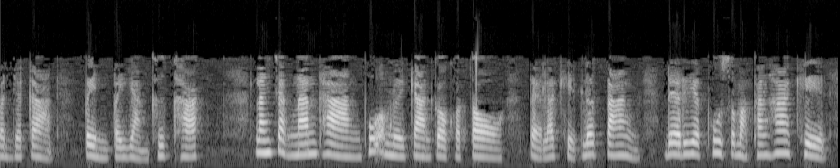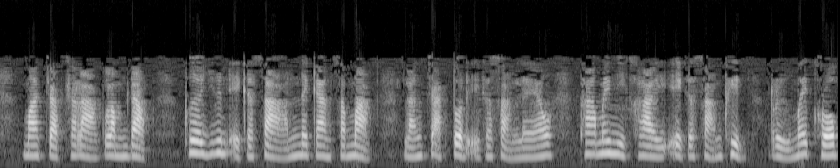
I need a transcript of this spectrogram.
บรรยากาศเป็นไปอย่างคึกคัก หลังจากนั้นทางผู้อำนวยการกกต แต่ละเขตเลือกตั้ง ได้เรียกผู้สมัครทั้ง 5 เขต มาจับฉลากลำดับ เพื่อยื่นเอกสารในการสมัคร หลังจากตรวจเอกสารแล้ว ถ้าไม่มีใครเอกสารผิดหรือไม่ครบ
